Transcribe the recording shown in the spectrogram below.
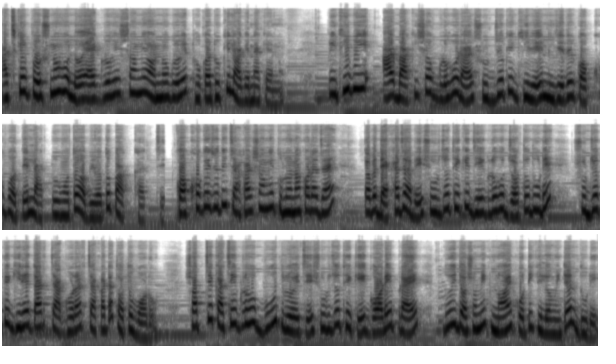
আজকের প্রশ্ন হলো, এক গ্রহের সঙ্গে অন্য গ্রহের ঠোকাঠুকি লাগে না কেন? পৃথিবী আর বাকি সব গ্রহরা সূর্যকে ঘিরে নিজেদের কক্ষপথে লাট্টুর মতো অবিরত পাক খাচ্ছে। কক্ষকে যদি চাকার সঙ্গে তুলনা করা যায়, তবে দেখা যাবে সূর্য থেকে যে গ্রহ যত দূরে, সূর্যকে ঘিরে তার ঘোরার চাকাটা তত বড়। সবচেয়ে কাছের গ্রহ বুধ রয়েছে সূর্য থেকে গড়ে প্রায় দুই দশমিক নয় কোটি কিলোমিটার দূরে।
